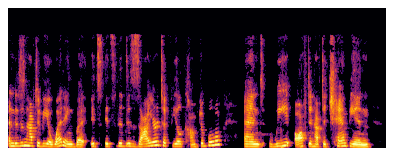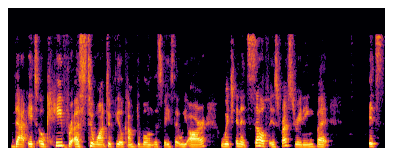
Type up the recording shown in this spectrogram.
and it doesn't have to be a wedding, but it's it's the desire to feel comfortable. And we often have to champion that it's okay for us to want to feel comfortable in the space that we are, which in itself is frustrating, but it's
